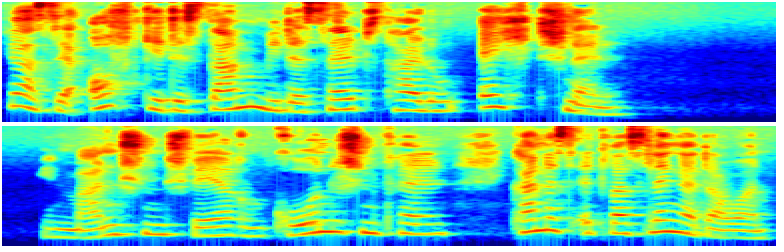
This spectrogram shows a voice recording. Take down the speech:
Ja, sehr oft geht es dann mit der Selbstheilung echt schnell. In manchen schweren chronischen Fällen kann es etwas länger dauern,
